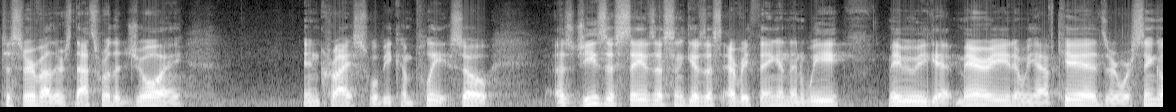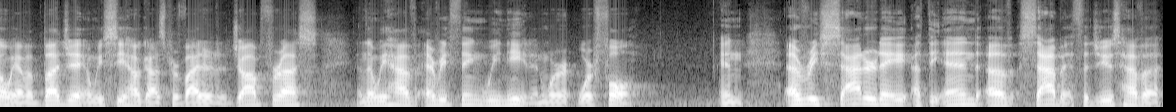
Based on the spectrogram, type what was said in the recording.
to serve others, that's where the joy in Christ will be complete. So, as Jesus saves us and gives us everything, and then we Maybe we get married and we have kids, or we're single, we have a budget, and we see how God's provided a job for us, and then we have everything we need and we're, we're full. And every Saturday at the end of Sabbath, the Jews have a,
